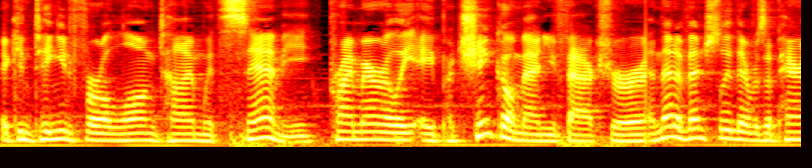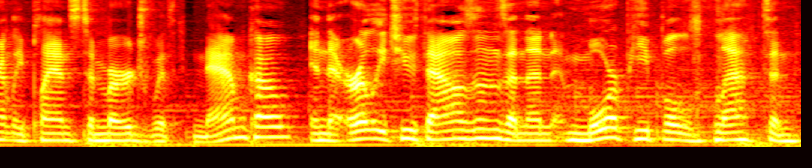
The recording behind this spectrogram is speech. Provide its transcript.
it continued for a long time with Sammy, primarily a pachinko manufacturer, and then eventually there was apparently plans to merge with Namco in the early 2000s, and then more people left, and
